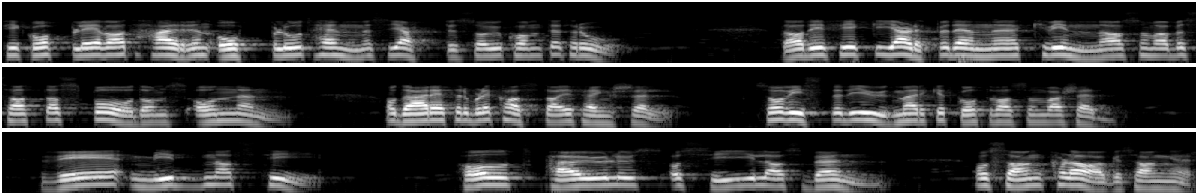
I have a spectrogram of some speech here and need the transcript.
fikk oppleve at Herren opplot hennes hjerte så hun kom til tro. Da de fikk hjelpe denne kvinna som var besatt av spådomsånden, og deretter ble kasta i fengsel, så visste de utmerket godt hva som var skjedd. Ved midnattstid holdt Paulus og Silas bønn og sang klagesanger.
